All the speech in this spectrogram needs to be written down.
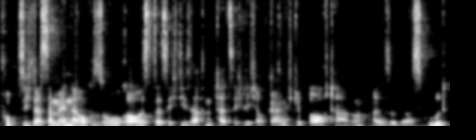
puppt sich das am Ende auch so raus, dass ich die Sachen tatsächlich auch gar nicht gebraucht habe. Also war es gut.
